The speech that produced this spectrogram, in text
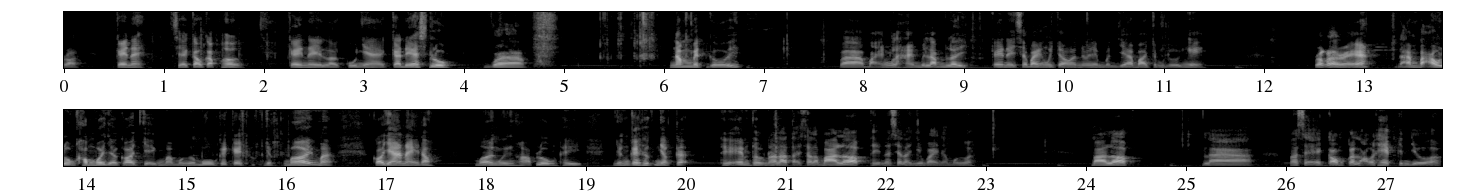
rồi, cây này sẽ cao cấp hơn. Cây này là của nhà KDS luôn và 5 mét rưỡi và bản là 25 ly. Cây này sẽ bán với cho anh em mình giá 350 ngàn. Rất là rẻ, đảm bảo luôn, không bao giờ có chuyện mà mọi người mua cái cây thước nhật mới mà có giá này đâu mới nguyên hộp luôn. Thì những cây thức nhật á, thì em thường nói là tại sao là ba lớp? Thì nó sẽ là như vậy nè mọi người. Ba lớp là nó sẽ có một cái lõi thép chính giữa.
